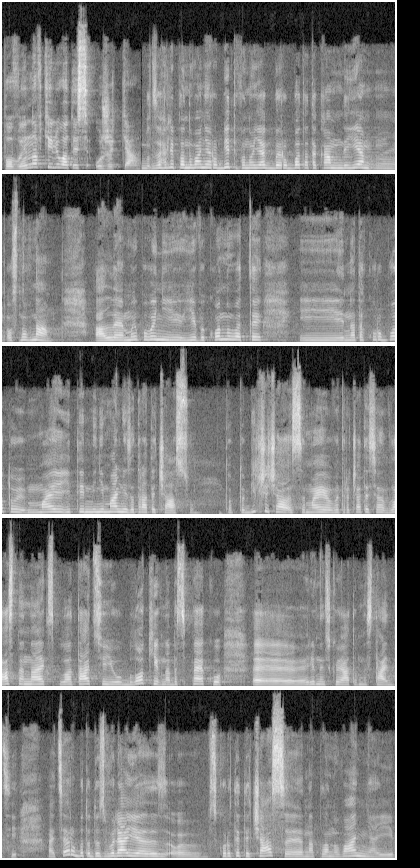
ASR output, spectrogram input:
повинна втілюватись у життя. Взагалі планування робіт, воно якби робота така не є м, основна, але ми повинні її виконувати, і на таку роботу має йти мінімальні затрати часу. Тобто більше часу має витрачатися власне на експлуатацію блоків, на безпеку е, Рівненської атомної станції. А ця робота дозволяє скоротити час е, на планування і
